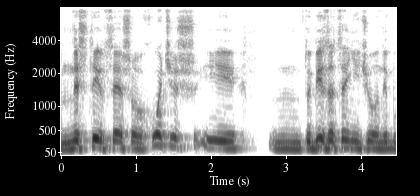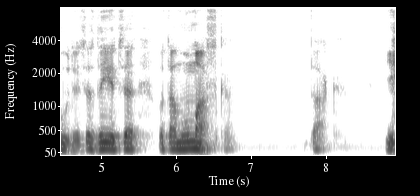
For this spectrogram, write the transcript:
нести все, що хочеш, і м, тобі за це нічого не буде. Це здається, отам у маска. Так. Є,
